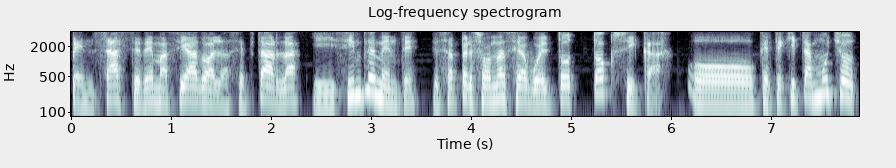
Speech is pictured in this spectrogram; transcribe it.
pensaste demasiado al aceptarla y simplemente esa persona se ha vuelto tóxica o que te quita mucho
